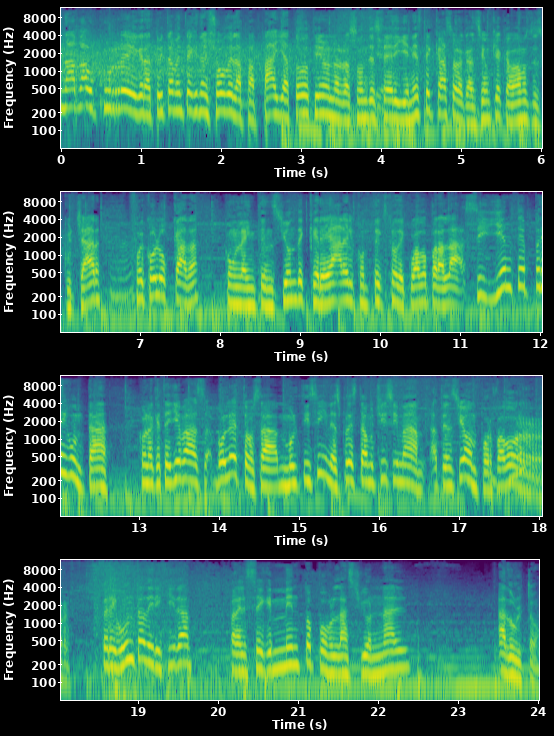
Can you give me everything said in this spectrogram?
Nada ocurre gratuitamente aquí en el show de la papaya. Todo tiene una razón de ser. Y en este caso, la canción que acabamos de escuchar fue colocada con la intención de crear el contexto adecuado para la siguiente pregunta con la que te llevas boletos a multicines. Presta muchísima atención, por favor. Pregunta dirigida para el segmento poblacional adulto.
